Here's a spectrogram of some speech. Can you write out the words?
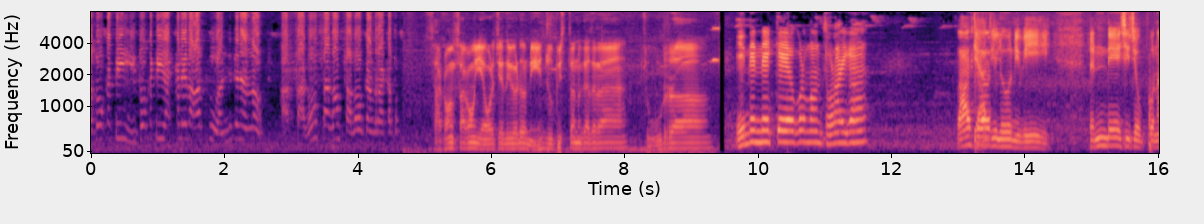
అదొకటి ఇదొకటి ఎక్కలేదు ఆర్పు. అందుకని అన్నాం. ఆ సగం సగం చదవకండి రా కథ. సగం సగం ఎవడు చదివాడో నేను చూపిస్తాను కదరా. చూడురా. ఎన్నెన్ని ఎక్కాయో కూడా మనం చూడాలిగా. లాస్ట్ జాతిలోనివి. రెండేసి చొప్పున.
